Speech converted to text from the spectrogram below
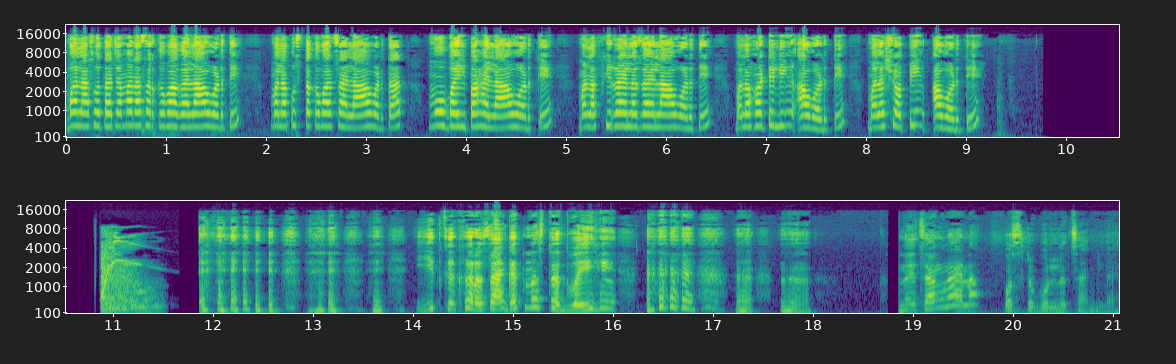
मला स्वतःच्या मनासारखं वागायला आवडते. मला पुस्तकं वाचायला आवडतात. मोबाईल पाहायला आवडते. मला फिरायला जायला आवडते. मला हॉटेलिंग आवडते. मला शॉपिंग आवडते. इतकं खरं सांगत नसतात बाई नाही चांगलं आहे ना स्पष्ट बोललं चांगलं आहे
